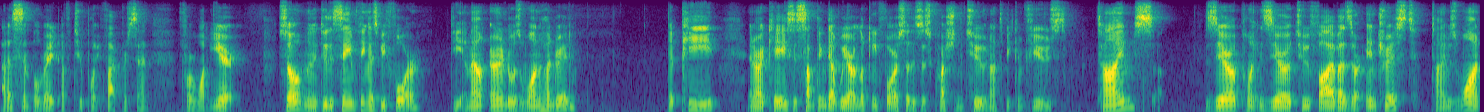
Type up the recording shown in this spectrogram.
at a simple rate of 2.5% for one year. So I'm going to do the same thing as before. The amount earned was 100. The P in our case is something that we are looking for, so this is question 2, not to be confused, times 0.025 as our interest times 1.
